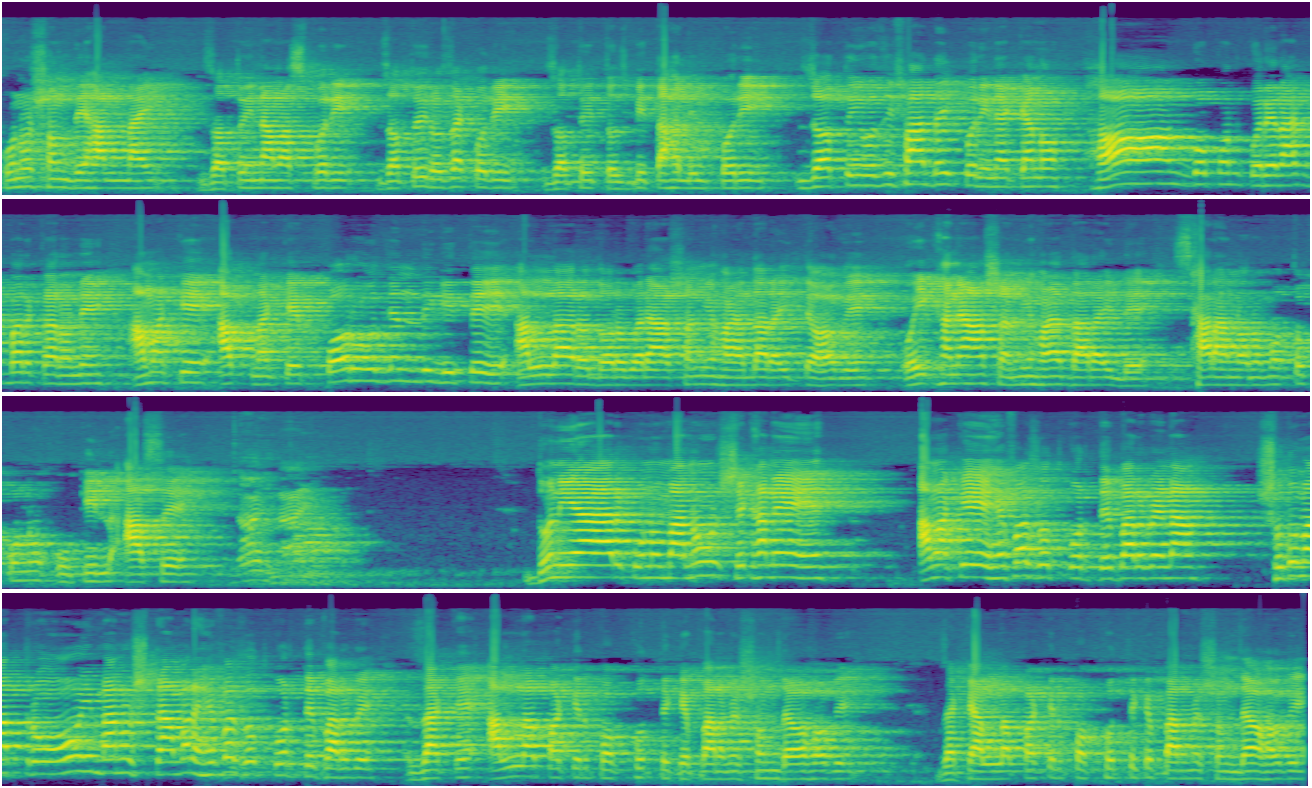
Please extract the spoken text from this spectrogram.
কোনো সন্দেহান নাই। যতই নামাজ পড়ি যতই রোজা করি যতই তসবি তাহালিল করি যতই অজিফা আদায় করি না কেন হক গোপন করে রাখবার কারণে আমাকে আপনাকে পরজেন্দিগিতে আল্লাহর দরবারে আসামি হয়ে দাঁড়াইতে হবে। ওইখানে আসামি হয়ে দাঁড়াইলে সারানোর মতো কোনো উকিল আছে? দুনিয়ার কোনো মানুষ সেখানে আমাকে হেফাজত করতে পারবে না। শুধুমাত্র ওই মানুষটা আমার হেফাজত করতে পারবে, যাকে আল্লাহ পাকের পক্ষ থেকে পারমিশন দেওয়া হবে। যাকে আল্লাহ পাকের পক্ষ থেকে পারমিশন দেওয়া হবে।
